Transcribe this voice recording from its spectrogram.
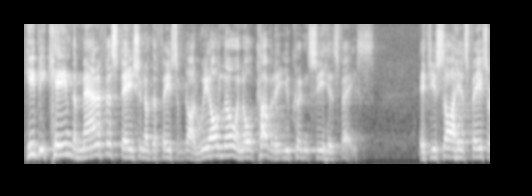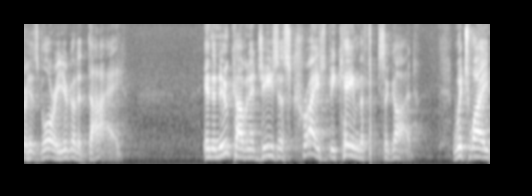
He became the manifestation of the face of God. We all know in Old Covenant you couldn't see his face. If you saw his face or his glory, you're going to die. In the New Covenant, Jesus Christ became the face of God. Which why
